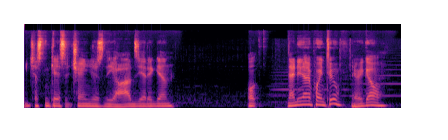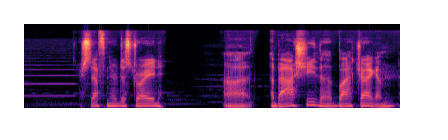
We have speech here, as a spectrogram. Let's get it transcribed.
just in case it changes the odds yet again. Well, 99.2. There you go. Sefner destroyed uh, Abashi, the Black Dragon.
